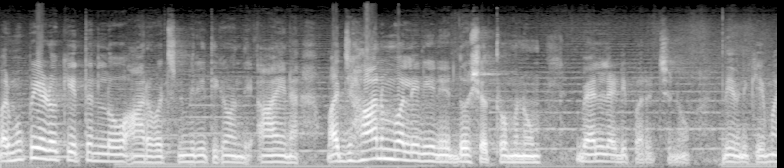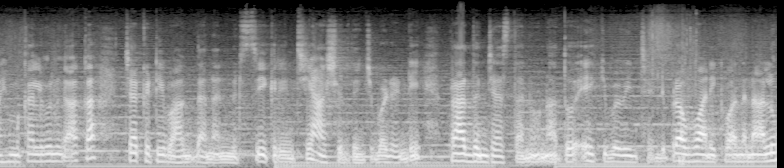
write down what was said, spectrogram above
మరి ముప్పై ఏడో కీర్తనలో ఆరవచనం ఈ రీతిగా ఉంది. ఆయన మధ్యాహ్నం వల్లే నీ నిర్దోషత్వమును వెల్లడిపరచును. దేవునికి మహిమ కలుగును గాక. చక్కటి వాగ్దానాన్ని మీరు స్వీకరించి ఆశీర్వదించబడండి. ప్రార్థన చేస్తాను నాతో ఏకీభవించండి. ప్రభువానికి వందనాలు.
